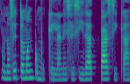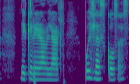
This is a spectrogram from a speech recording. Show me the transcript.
o no se toman como que la necesidad básica de querer hablar pues las cosas.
